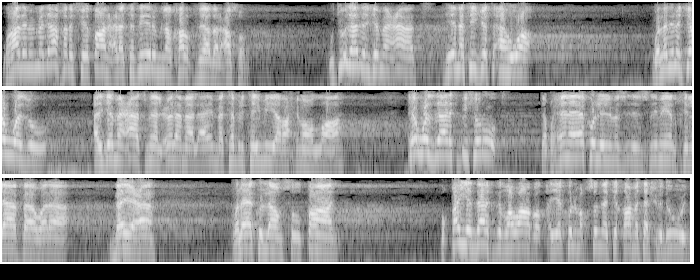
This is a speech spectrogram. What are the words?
وهذا من مداخل الشيطان على كثير من الخلق في هذا العصر. وجود هذه الجماعات هي نتيجة أهواء. والذين جوزوا الجماعات من العلماء الأئمة كابن تيمية رحمه الله جوز ذلك بشروط. يقول حين يكون للمسلمين خلافة ولا بيعة ولا يكون لهم سلطان وقيد ذلك بضوابط أن يكون مقصودنا إقامة الحدود.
